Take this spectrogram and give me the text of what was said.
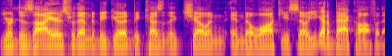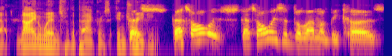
your desires for them to be good because of the show in, in Milwaukee. So you got to back off of that. Nine wins for the Packers. Intriguing. That's, that's always that's always a dilemma because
